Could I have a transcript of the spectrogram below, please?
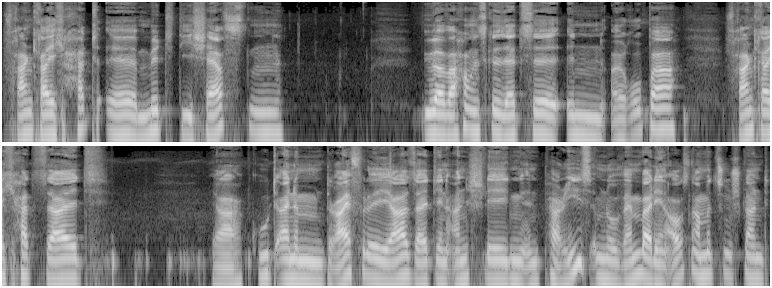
Frankreich hat äh, mit die schärfsten Überwachungsgesetze in Europa. Frankreich hat seit ja, gut einem Dreivierteljahr seit den Anschlägen in Paris im November den Ausnahmezustand,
